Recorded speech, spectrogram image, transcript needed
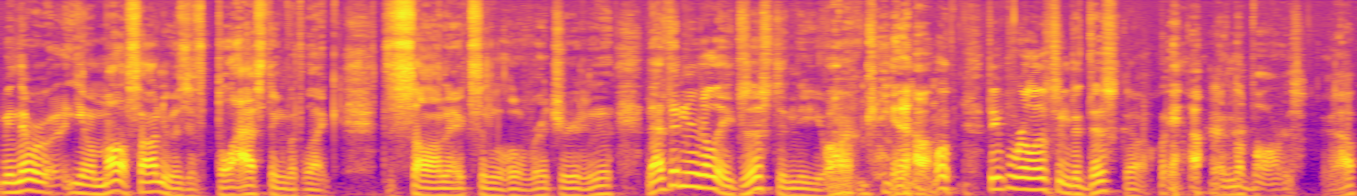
I mean, there were, you know, Malasaña was just blasting with like the Sonics and Little Richard, and that didn't really exist in New York, you know. people were listening to disco yeah, in the bars, you know.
